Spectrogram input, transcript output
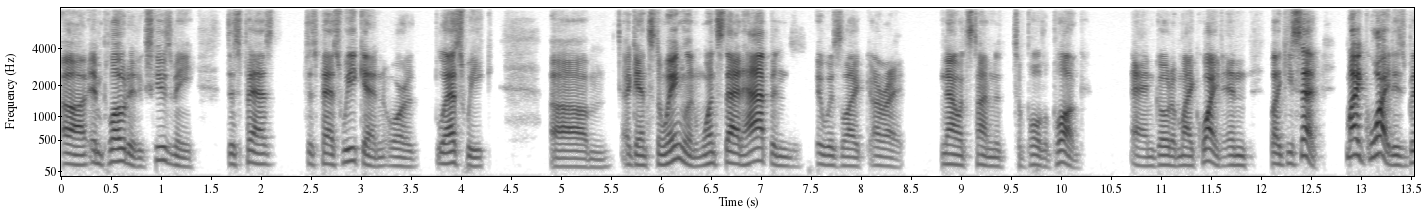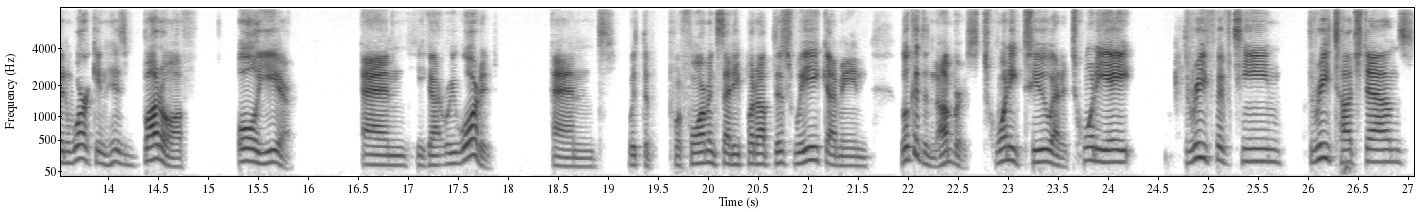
uh, imploded, excuse me, this past, this past weekend or last week um, against New England. Once that happened, it was like, all right, now it's time to, to pull the plug and go to Mike White. And like you said, Mike White has been working his butt off all year and he got rewarded. And with the performance that he put up this week, I mean, look at the numbers 22 out of 28, 315, three touchdowns.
